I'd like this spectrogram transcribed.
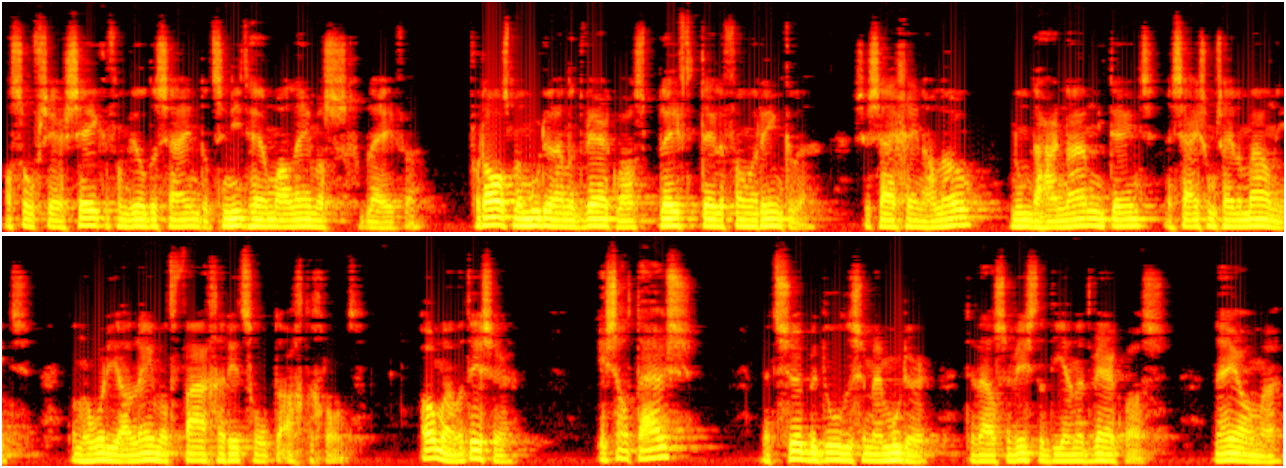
alsof ze er zeker van wilde zijn dat ze niet helemaal alleen was gebleven. Vooral als mijn moeder aan het werk was, bleef de telefoon rinkelen. Ze zei geen hallo, noemde haar naam niet eens en zei soms helemaal niets. Dan hoorde je alleen wat vage ritsel op de achtergrond. Oma, wat is er? Is ze al thuis? Met ze bedoelde ze mijn moeder, terwijl ze wist dat die aan het werk was. Nee, oma,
